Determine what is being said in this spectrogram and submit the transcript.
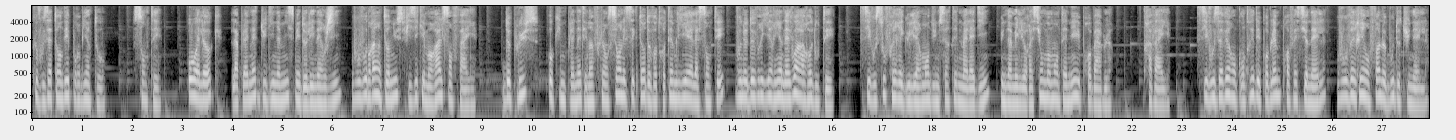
que vous attendez pour bientôt. Santé. Oalok, la planète du dynamisme et de l'énergie, vous vaudra un tonus physique et moral sans faille. De plus, aucune planète n'influençant les secteurs de votre thème liés à la santé, vous ne devriez rien avoir à redouter. Si vous souffrez régulièrement d'une certaine maladie, une amélioration momentanée est probable. Travail. Si vous avez rencontré des problèmes professionnels, vous verrez enfin le bout de tunnel.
